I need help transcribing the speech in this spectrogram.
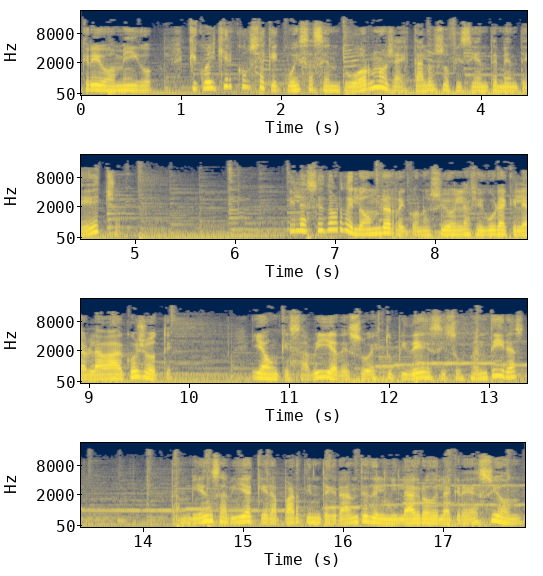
Creo, amigo, que cualquier cosa que cuezas en tu horno ya está lo suficientemente hecho. El hacedor del hombre reconoció en la figura que le hablaba a Coyote, y aunque sabía de su estupidez y sus mentiras, también sabía que era parte integrante del milagro de la creación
